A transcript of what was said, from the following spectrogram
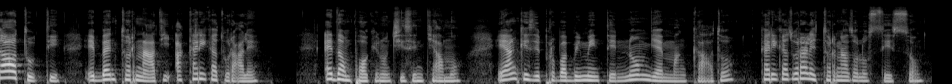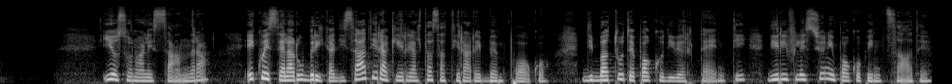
Ciao a tutti e bentornati a Caricaturale. È da un po' che non ci sentiamo e anche se probabilmente non vi è mancato, Caricaturale è tornato lo stesso. Io sono Alessandra e questa è la rubrica di satira che in realtà sa tirare ben poco, di battute poco divertenti, di riflessioni poco pensate,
